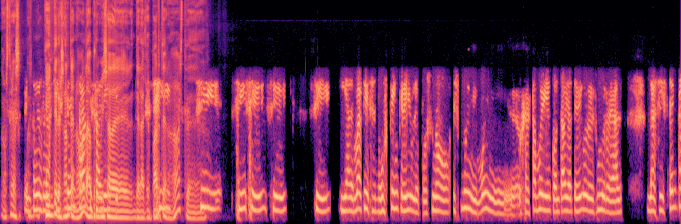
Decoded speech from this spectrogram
Ostras, Entonces, qué interesante, ¿no? La premisa de, la que parte, ¿no? Este... Sí, sí, sí, sí. Sí, y además dices, busca increíble, pues no, es muy, muy, o sea, está muy bien contado, ya te digo, es muy real. La asistente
